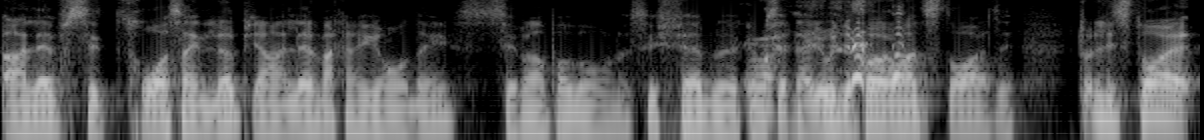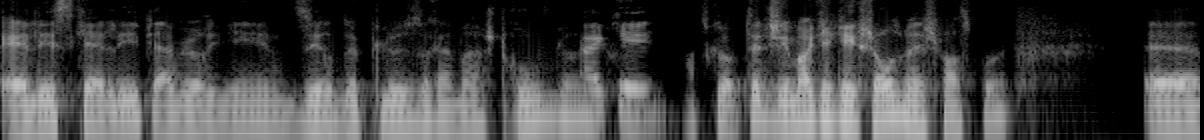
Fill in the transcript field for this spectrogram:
enlève ces trois scènes-là, puis enlève Marc-André Grondin, c'est vraiment pas bon. là. C'est faible comme Ouais. scénario. Il n'y a pas vraiment d'histoire. L'histoire, elle est ce qu'elle est, puis elle veut rien dire de plus vraiment, je trouve. là. En tout cas, peut-être que j'ai manqué quelque chose, mais je pense pas. Euh,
